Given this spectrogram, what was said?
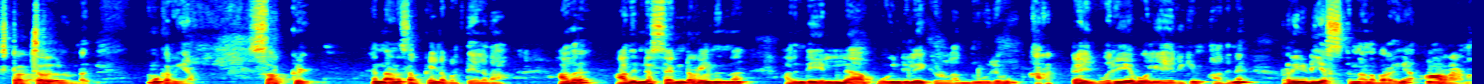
സ്ട്രക്ചറുകളുണ്ട് നമുക്കറിയാം. സർക്കിൾ എന്താണ് സർക്കിളിന്റെ പ്രത്യേകത? അത് അതിന്റെ സെന്ററിൽ നിന്ന് അതിന്റെ എല്ലാ പോയിന്റിലേക്കുള്ള ദൂരവും കറക്റ്റായി ഒരേപോലെ ആയിരിക്കും അതിന് റേഡിയസ് എന്നാണ് പറയുക. ആറാണ്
